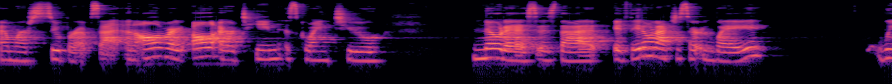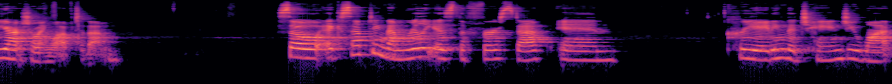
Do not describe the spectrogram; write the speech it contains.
and we're super upset. And all of our all our teen is going to notice is that if they don't act a certain way, we aren't showing love to them. So, accepting them really is the first step in creating the change you want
